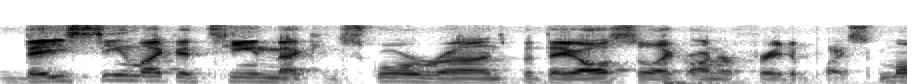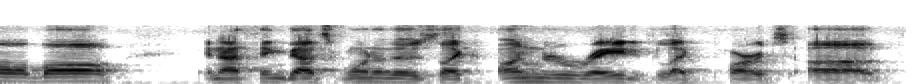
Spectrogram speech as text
they seem like a team that can score runs, but they also like aren't afraid to play small ball. And I think that's one of those like underrated like parts of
